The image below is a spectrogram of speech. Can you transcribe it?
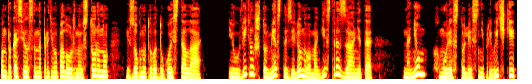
Он покосился на противоположную сторону изогнутого дугой стола и увидел, что место зеленого магистра занято. На нем, хмурясь то ли с непривычки,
